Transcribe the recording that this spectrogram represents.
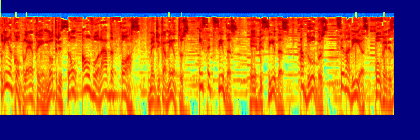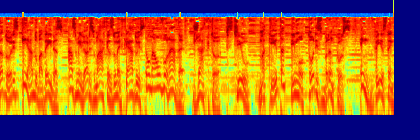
linha completa em nutrição Alvorada Foz, medicamentos, inseticidas, herbicidas, adubos, selarias, pulverizadores e adubadeiras. As melhores marcas do mercado estão na Alvorada, Jacto, Steel, Maquita e motores brancos. Invista em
